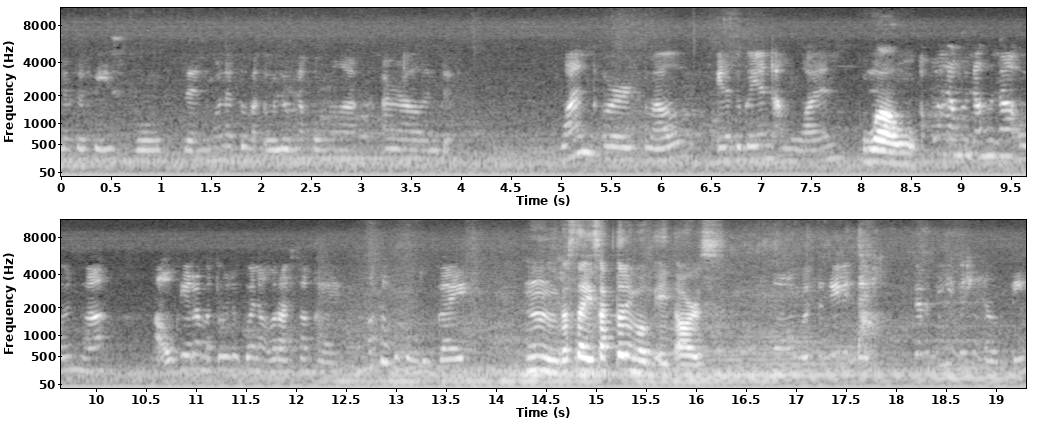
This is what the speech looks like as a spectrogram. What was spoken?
lang sa Facebook. Then, muna to matulog na ko mga around 1 or 12. Kinatugayan na ang 1. Wow. Ako ah, okay ra matulog ko ng orasan kay matulog ko dugay. Mm, basta isakto ni mo 8 hours. Oh, basta dili pero dili siya healthy.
